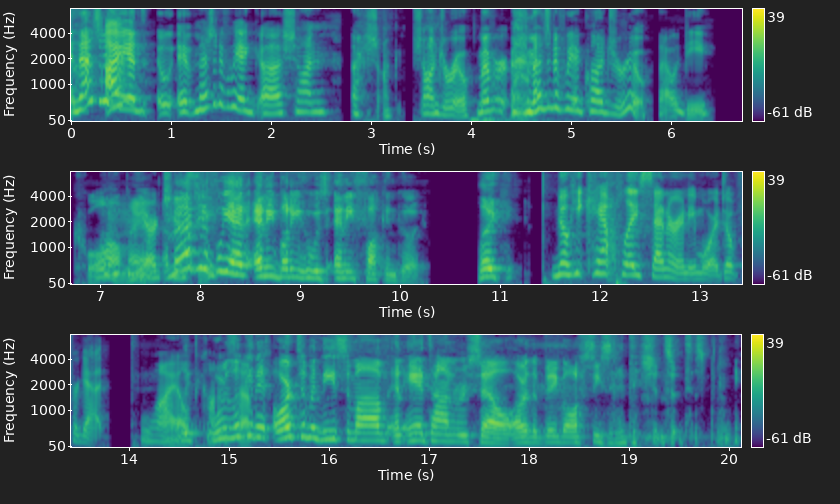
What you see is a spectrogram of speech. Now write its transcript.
Imagine if I- we had. uh, Imagine if we had uh, Sean, uh, Sean, Sean Giroux. Remember? Imagine if we had Claude Giroux. That would be cool. Oh He could be man! our Imagine if we had anybody who was any fucking good. Like, no, he can't play center anymore. Don't forget. Wild like concept. we're looking at Artem Anisimov and Antoine Roussel are the big off-season additions at this point.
